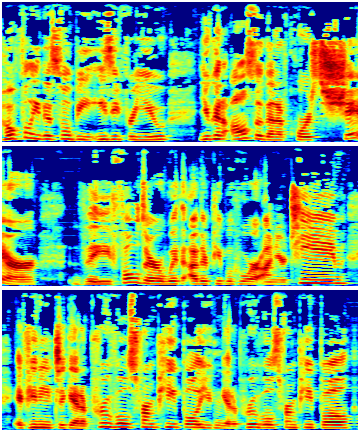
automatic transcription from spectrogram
Hopefully, this will be easy for you. You can also then, of course, share the folder with other people who are on your team. If you need to get approvals from people, you can get approvals from people.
